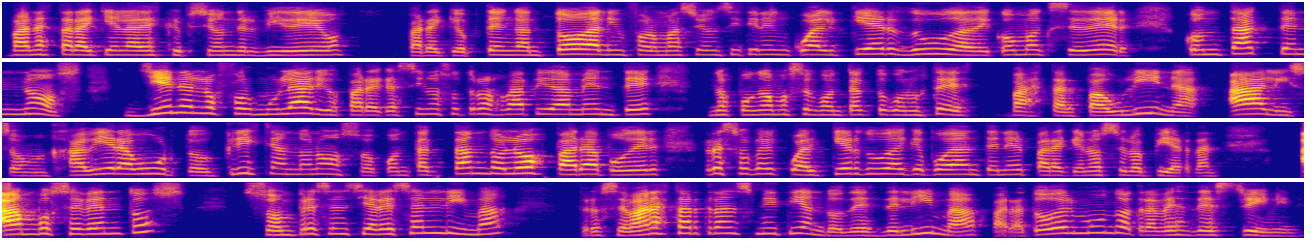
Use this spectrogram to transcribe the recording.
van a estar aquí en la descripción del video para que obtengan toda la información. Si tienen cualquier duda de cómo acceder, contáctenos, llenen los formularios para que así nosotros rápidamente nos pongamos en contacto con ustedes. Va a estar Paulina, Alison, Javier Aburto, Cristian Donoso, contactándolos para poder resolver cualquier duda que puedan tener para que no se lo pierdan. Ambos eventos son presenciales en Lima, pero se van a estar transmitiendo desde Lima para todo el mundo a través de streaming.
